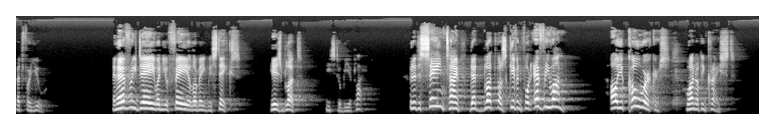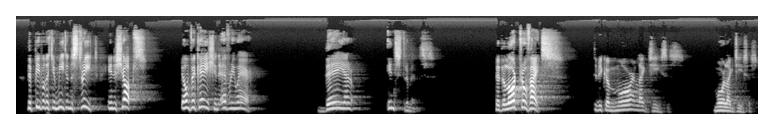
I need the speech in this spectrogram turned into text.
but for you. And every day when you fail or make mistakes, His blood needs to be applied. But at the same time, that blood was given for everyone all your co workers who are not in Christ, the people that you meet in the street, in the shops, on vacation, everywhere. They are instruments that the Lord provides to become more like Jesus. More like Jesus.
